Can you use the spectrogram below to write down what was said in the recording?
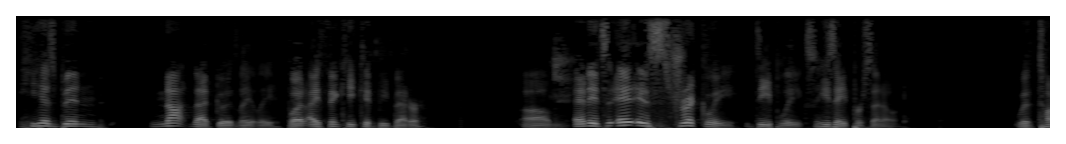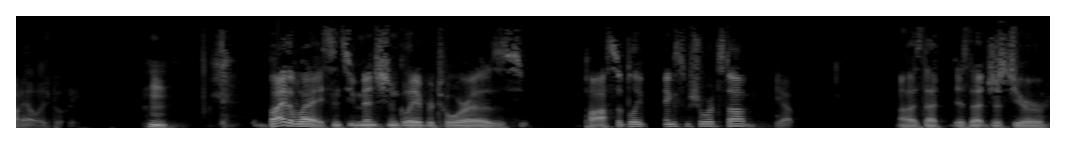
He has been not that good lately, but I think he could be better. Um, and it's, it is strictly deep leagues. He's 8% owned with ton of eligibility. Hmm. By the way, since you mentioned Gleyber Torres possibly playing some shortstop, Yep. uh, is that is that just your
